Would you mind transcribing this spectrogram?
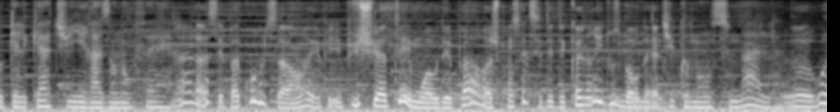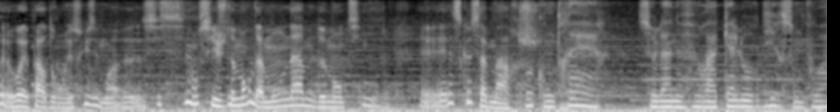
auquel cas tu iras en enfer. Ah, c'est pas cool ça. hein. Et, puis, et puis je suis athée, moi au départ, je pensais que c'était des conneries tout ce bordel. Tu commences mal. Euh, ouais, ouais, pardon, excusez-moi. Euh, si- sinon, si je demande à mon âme de mentir, est-ce que ça marche? Au contraire, cela ne fera qu'alourdir son poids,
